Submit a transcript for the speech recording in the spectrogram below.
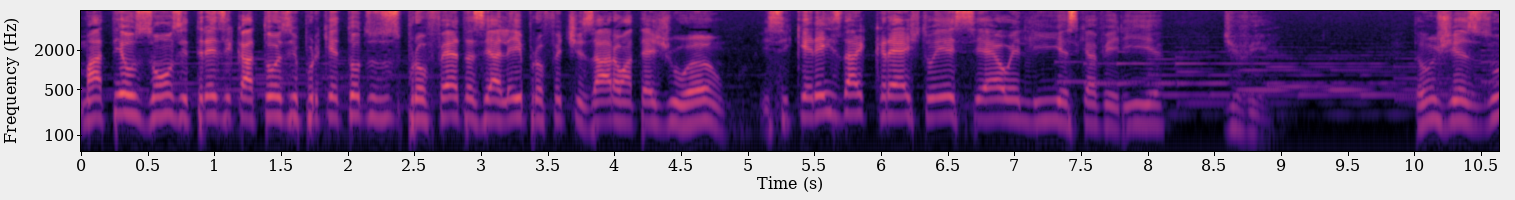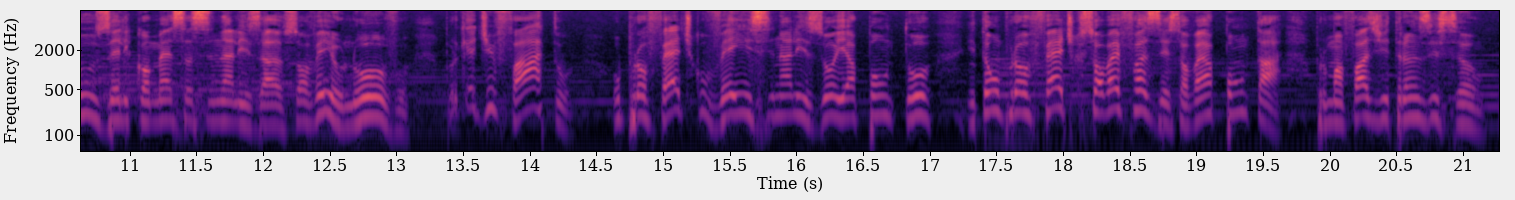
Mateus 11, 13 e 14. Porque todos os profetas e a lei profetizaram até João. E se quereis dar crédito, esse é o Elias que haveria de vir. Então Jesus, ele começa a sinalizar, só veio o novo, porque de fato, o profético veio e sinalizou e apontou. Então o profético só vai fazer, só vai apontar para uma fase de transição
